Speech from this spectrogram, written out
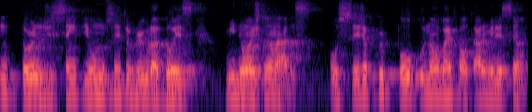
em torno de 101, 100,2 milhões de toneladas ou seja, por pouco não vai faltar milho esse ano.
